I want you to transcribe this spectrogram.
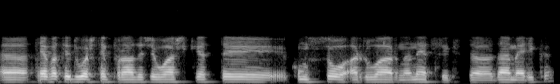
Uh, teve até duas temporadas, eu acho que até começou a rolar na Netflix da, da América.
